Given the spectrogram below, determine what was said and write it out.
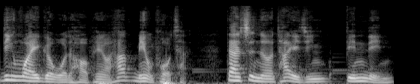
另外一个我的好朋友，他没有破产，但是呢，他已经濒临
